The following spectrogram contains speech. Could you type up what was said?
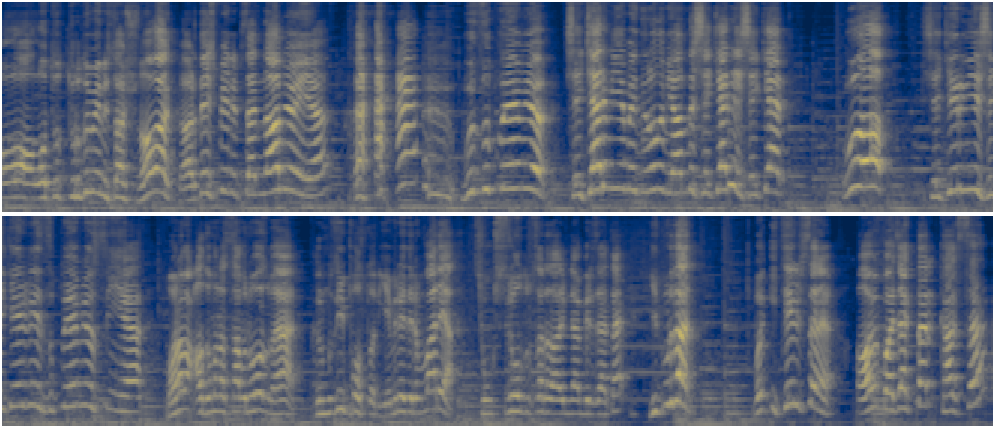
Aa o tutturdu beni sen şuna bak. Kardeş benim sen ne yapıyorsun ya? Bu zıplayamıyor. Şeker mi yemedin oğlum? Yanında şeker ye şeker. Hop! Şekerini ye şekerini zıplayamıyorsun ya. Bana bak adamın hesabını bozma ha. Kırmızı impostor yemin ederim var ya. Çok sinir oldum sana dalimden beri zaten. Git buradan. Bak itelim sana. Abi bacaklar kalksa.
